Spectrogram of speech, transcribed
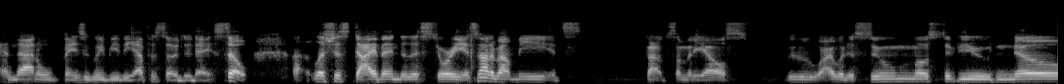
And that'll basically be the episode today. So uh, let's just dive into this story. It's not about me, it's about somebody else who I would assume most of you know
